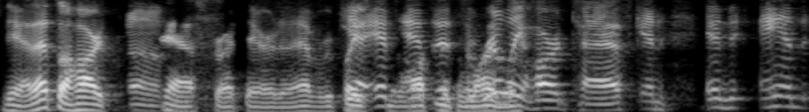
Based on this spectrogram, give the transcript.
yeah, that's a hard um, task right there to have replaced. Yeah, it's, it's, it's a really hard task, and and and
